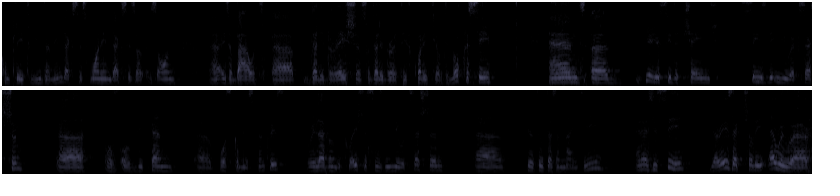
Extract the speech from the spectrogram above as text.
complete V-Dem index. This one index is, is on is about deliberation, so deliberative quality of democracy. And here you see the change since the EU accession of, of the 10 uh, post-communist countries, or 11 with Croatia since the EU accession uh, till 2019. And as you see, there is actually everywhere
